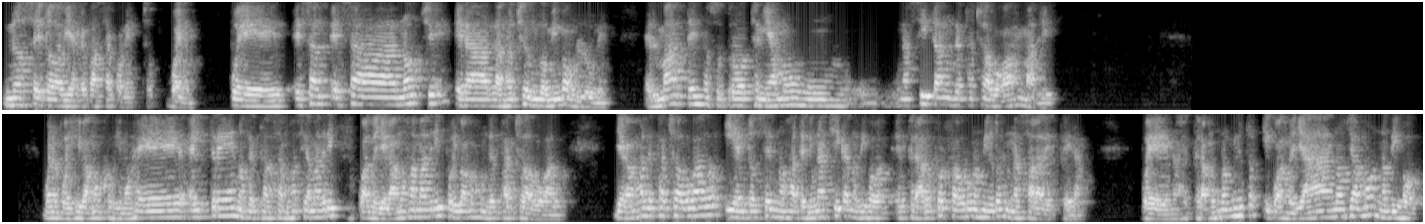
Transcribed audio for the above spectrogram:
no sé todavía qué pasa con esto. Bueno, pues esa, esa noche era la noche de un domingo a un lunes. El martes nosotros teníamos una cita en un despacho de abogados en Madrid. Bueno, pues íbamos, cogimos el, tren, nos desplazamos hacia Madrid. Cuando llegamos a Madrid, pues íbamos a un despacho de abogados. Llegamos al despacho de abogados y entonces nos atendió una chica, nos dijo, esperaros por favor unos minutos en una sala de espera. Pues nos esperamos unos minutos y cuando ya nos llamó, nos dijo,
